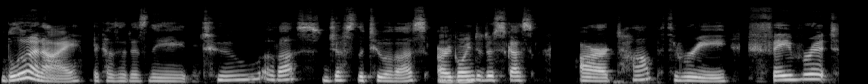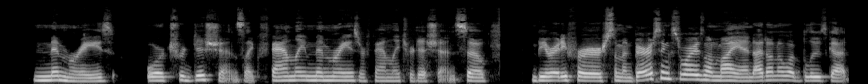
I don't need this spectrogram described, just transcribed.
Blue and I, because it is the two of us, just the two of us, are Mm-hmm. going to discuss our top three favorite memories or traditions, like family memories or family traditions. So be ready for some embarrassing stories on my end. I don't know what Blue's got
